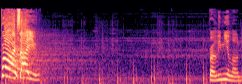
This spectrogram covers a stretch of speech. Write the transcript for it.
Bro, I saw you. Bro, leave me alone.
